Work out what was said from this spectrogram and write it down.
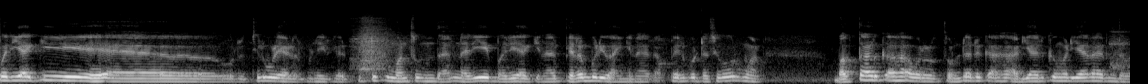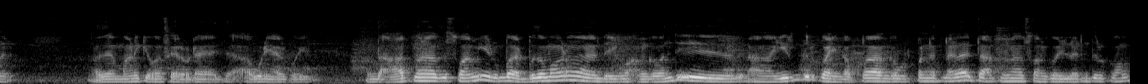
பரியாக்கி ஒரு திருவிளையாடல் பண்ணியிருக்கார். பிட்டுக்கு மண் சுமந்தார் நிறைய பரியாக்கினார் பிறம்படி வாங்கினார். அப்பேற்பட்ட சிவபெருமான் பக்தாளுக்காக அவர் தொண்டருக்காக அடியாருக்கும் அடியாராக இருந்தவர். அது மாணிக்கவாசரோட இது ஆவுடையார் கோயில். அந்த ஆத்மநாத சுவாமி ரொம்ப அற்புதமான தெய்வம். அங்கே வந்து நான் இருந்திருக்கோம். எங்கள் அப்பா அங்கே ஒர்க் பண்ணதுனால இந்த ஆத்மநாத சுவாமி கோயிலில் இருந்திருக்கோம்.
